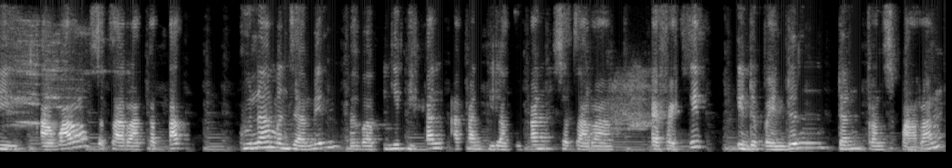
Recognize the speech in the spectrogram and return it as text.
dikawal secara ketat guna menjamin bahwa penyidikan akan dilakukan secara efektif, independen, dan transparan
